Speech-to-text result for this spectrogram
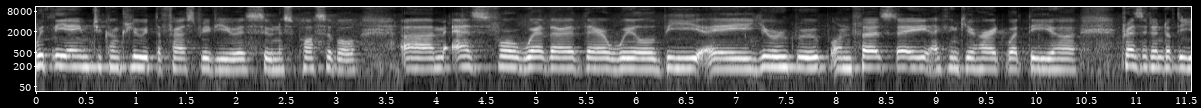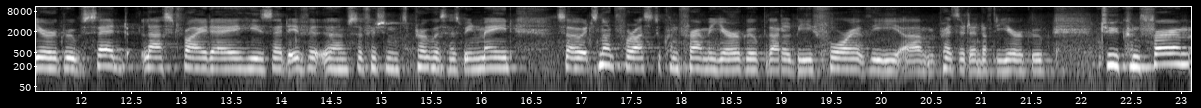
with the aim to conclude the first review as soon as possible. Um, as for whether there will be a Eurogroup on Thursday, I think you heard what the uh, president of the Eurogroup said last Friday. He said if um, sufficient progress has been made, so it's not for us to confirm a Eurogroup, that'll be for the um, president of the Eurogroup to confirm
